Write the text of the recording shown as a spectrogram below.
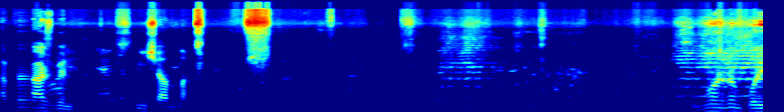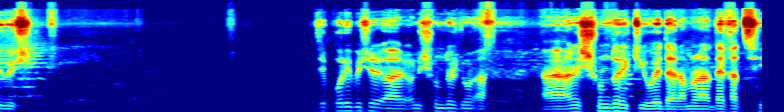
আপনারা আসবেন, ইনশাআল্লাহ। মনোরম পরিবেশ। যে পরিবেশের অনেক সুন্দর অনেক সুন্দর একটি ওয়েদার আমরা দেখাচ্ছি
